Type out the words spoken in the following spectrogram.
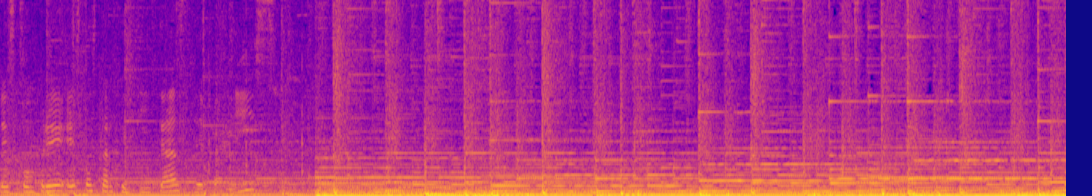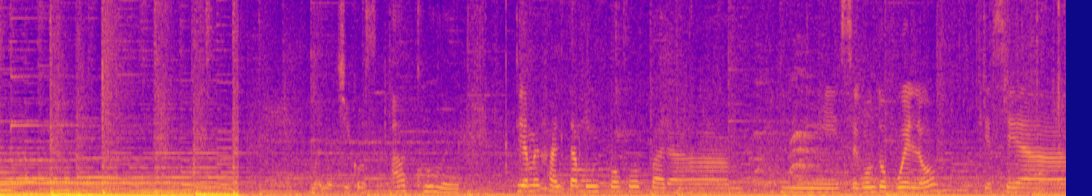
les compré estas tarjetitas de París. Comer. Ya me falta muy poco para mi segundo vuelo que sea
